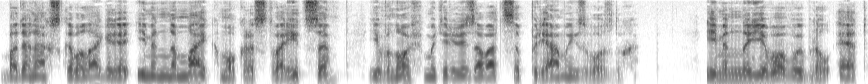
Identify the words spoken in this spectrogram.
Баданахского лагеря именно Майк мог раствориться и вновь материализоваться прямо из воздуха. Именно его выбрал Эд,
